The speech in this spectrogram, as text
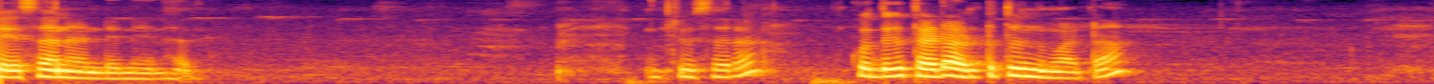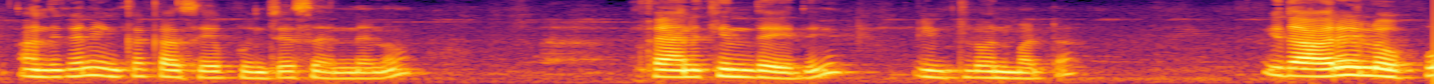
చేశానండి నేను అది. చూసారా? కొద్దిగా తడి అంటుతుంది అన్నమాట అందుకని ఇంకా కాసేపు ఉంచేసాను నేను. ఫ్యాన్ కింద ఇది ఇంట్లో అనమాట ఇది ఆరేలోపు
